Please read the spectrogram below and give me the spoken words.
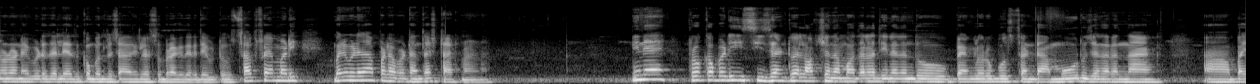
ನೋಡೋಣ ವಿಡಿಯೋದಲ್ಲಿ. ಅದಕ್ಕೂ ಮೊದಲು ಚಾನಲ್ಗೆ ಸುಬ್ರಾಗಿದ್ದಾರೆ ದಯವಿಟ್ಟು ಸಬ್ಸ್ಕ್ರೈಬ್ ಮಾಡಿ. ಬನ್ನಿ ವಿಡಿಯೋನ ಪಟಪಟ ಅಂತ ಸ್ಟಾರ್ಟ್ ಮಾಡೋಣ. ನಿನ್ನೆ pro kabaddi season twelve auction ಮೊದಲ ದಿನದಂದು ಬೆಂಗಳೂರು ಬೂಸ್ ತಂಡ ಮೂರು ಜನರನ್ನು ಬೈ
